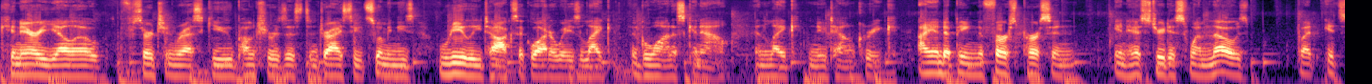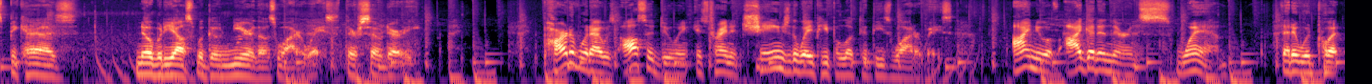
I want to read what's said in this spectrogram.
canary yellow search and rescue, puncture resistant dry suit swimming these really toxic waterways like the Gowanus Canal and Lake Newtown Creek. I end up being the first person in history to swim those, but it's because nobody else would go near those waterways. They're so dirty. Part of what I was also doing is trying to change the way people looked at these waterways. I knew if I got in there and swam, that it would put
